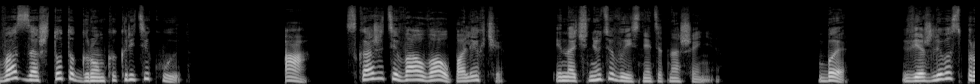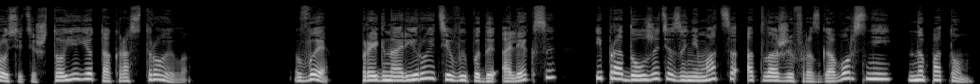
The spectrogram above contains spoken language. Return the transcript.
вас за что-то громко критикует. А. Скажете «вау-вау, полегче» и начнете выяснять отношения. Б. Вежливо спросите, что ее так расстроило. В. Проигнорируете выпады Алексы и продолжите заниматься, отложив разговор с ней на потом.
